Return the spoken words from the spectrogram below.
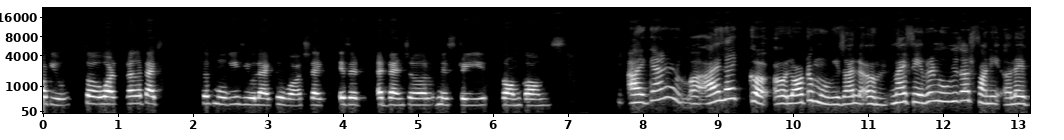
about you. So what are the types of movies you like to watch? Like, is it adventure, mystery, rom-coms? I can. Uh, I like uh, a lot of movies. I um, my favorite movies are funny, uh, like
